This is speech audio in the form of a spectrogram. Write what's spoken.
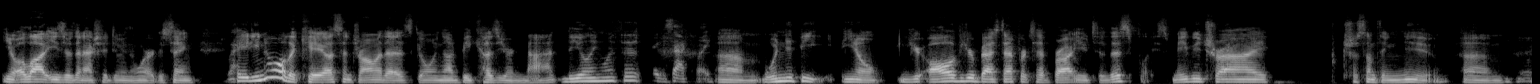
you know a lot easier than actually doing the work is saying right. hey do you know all the chaos and drama that is going on because you're not dealing with it exactly um wouldn't it be you know your all of your best efforts have brought you to this place maybe try try something new um mm-hmm.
